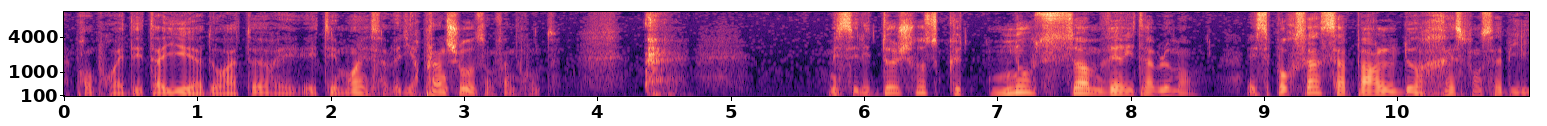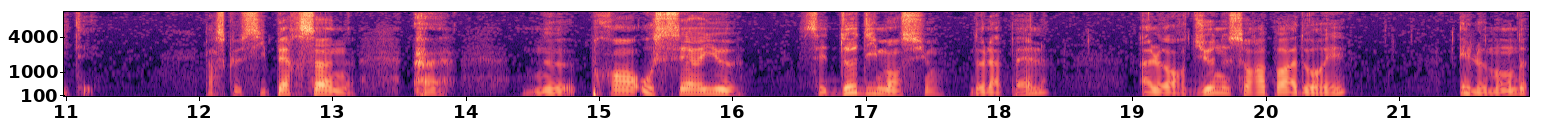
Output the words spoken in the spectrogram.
Après, on pourrait détailler adorateur et, témoin, ça veut dire plein de choses en fin de compte. Mais c'est les deux choses que nous sommes véritablement. Et c'est pour ça que ça parle de responsabilité. Parce que si personne ne prend au sérieux ces deux dimensions de l'appel, alors Dieu ne sera pas adoré et le monde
